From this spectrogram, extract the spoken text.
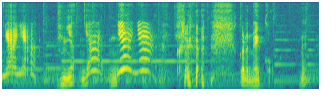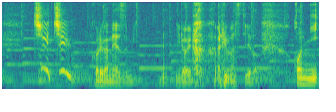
にゃにゃにゃにゃにゃにゃこれこれ猫。ね。チューチュー。これがネズミ。ね。いろいろ ありますけど。こんに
